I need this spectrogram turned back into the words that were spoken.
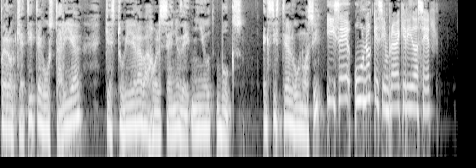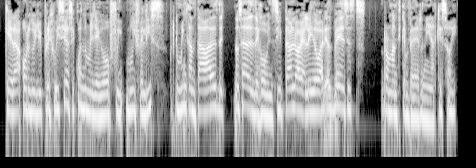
pero que a ti te gustaría que estuviera bajo el sello de Mute Books. ¿Existe alguno así? Hice uno que siempre había querido hacer, que era Orgullo y Prejuicio. Así cuando me llegó fui muy feliz porque me encantaba desde, o sea, desde jovencita lo había leído varias veces romántica empedernida que soy.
